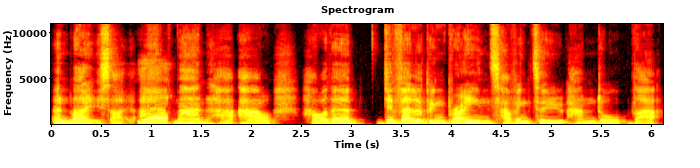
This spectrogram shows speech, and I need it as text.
And like, it's like, yeah. oh, man, how, how, how are their developing brains having to handle that?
